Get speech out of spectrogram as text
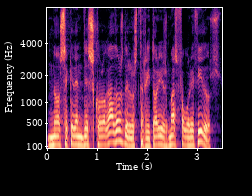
no se queden descolgados de los territorios más favorecidos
